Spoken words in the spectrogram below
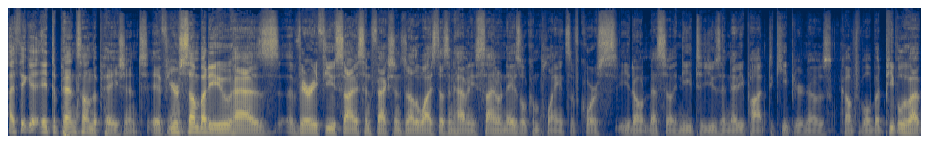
I think it, it depends on the patient. If you're somebody who has very few sinus infections and otherwise doesn't have any sinonasal complaints, of course, you don't necessarily need to use a neti pot to keep your nose comfortable. But people who have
